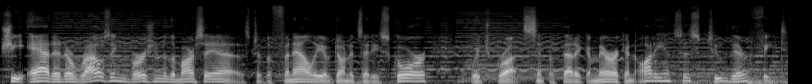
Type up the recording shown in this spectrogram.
She added a rousing version of the Marseillaise to the finale of Donizetti's score, which brought sympathetic American audiences to their feet.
